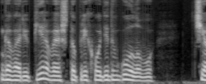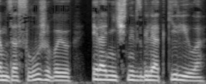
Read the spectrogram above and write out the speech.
Говорю первое, что приходит в голову, чем заслуживаю ироничный взгляд Кирилла.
